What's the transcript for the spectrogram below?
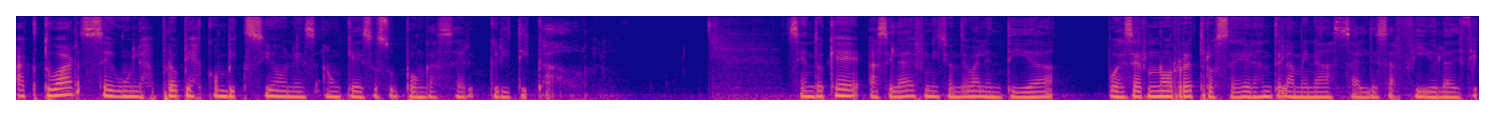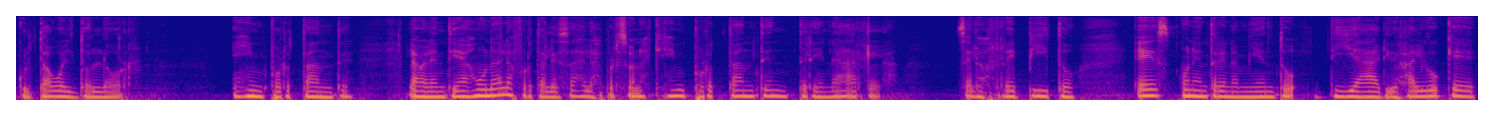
Actuar según las propias convicciones, aunque eso suponga ser criticado. Siento que así la definición de valentía puede ser no retroceder ante la amenaza, el desafío, la dificultad o el dolor. Es importante. La valentía es una de las fortalezas de las personas que es importante entrenarla. Se los repito, es un entrenamiento diario, es algo que,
